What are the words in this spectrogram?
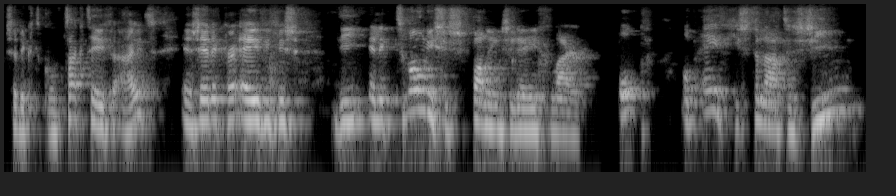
zet ik het contact even uit en zet ik er eventjes die elektronische spanningsregelaar op, om eventjes te laten zien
